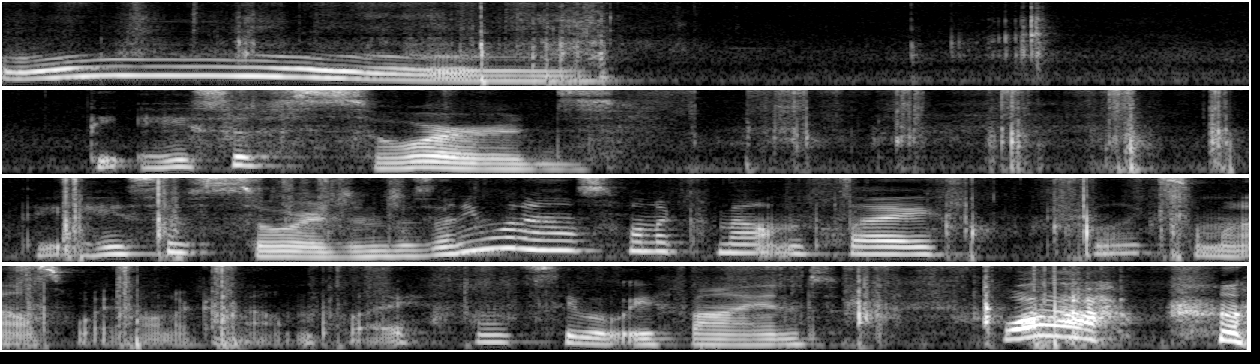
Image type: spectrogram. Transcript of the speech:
Ooh. The Ace of Swords. The Ace of Swords. And does anyone else want to come out and play? I feel like someone else might want to come out and play. Let's see what we find. Wah!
